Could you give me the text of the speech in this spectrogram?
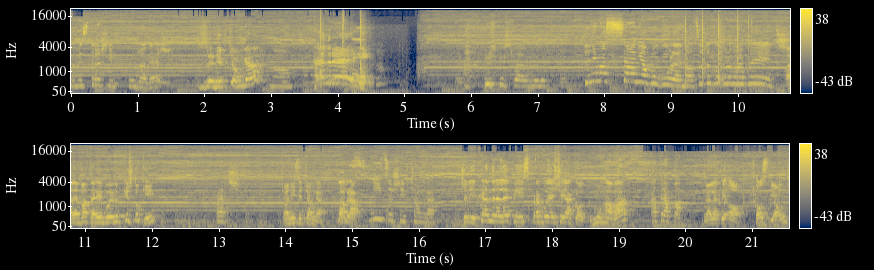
To mnie strasznie wkurza, wiesz? Że nie wciąga? No. Henry! Już myślałam, że... To nie ma ssania w ogóle, no. Co to w ogóle ma być? Ale baterie były nówki sztuki. Patrz. O, nic nie wciąga. Dobra, Nic już nie wciąga. czyli Henry lepiej sprawuje się jako dmuchawa. Atrapa. Najlepiej, o, to zdjąć.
